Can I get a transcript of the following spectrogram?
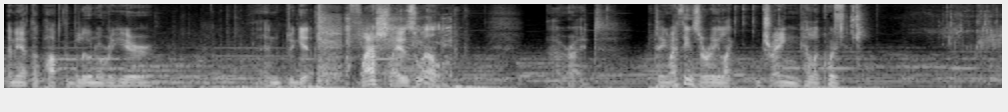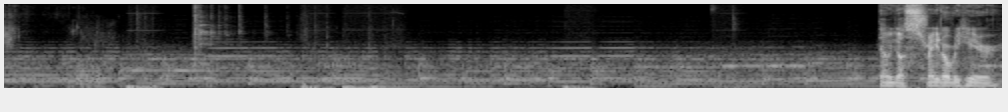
Then you have to pop the balloon over here. And we get flashlight as well. Alright. Dang, my things are really like draining hella quick. Then we go straight over here.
